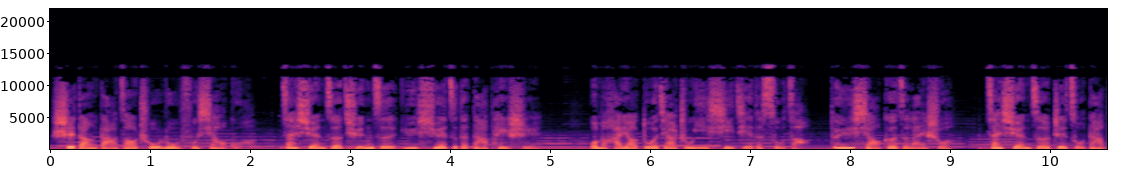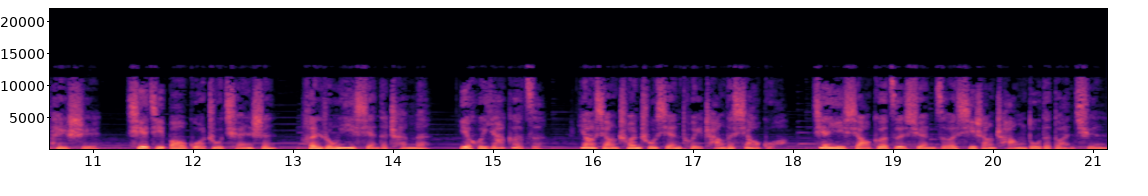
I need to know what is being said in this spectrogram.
适当打造出露肤效果。在选择裙子与靴子的搭配时，我们还要多加注意细节的塑造。对于小个子来说，在选择这组搭配时，切忌包裹住全身，很容易显得沉闷，也会压个子。要想穿出显腿长的效果，建议小个子选择膝上长度的短裙，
